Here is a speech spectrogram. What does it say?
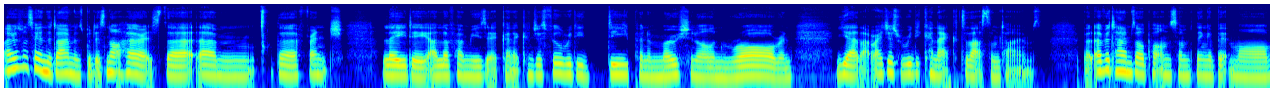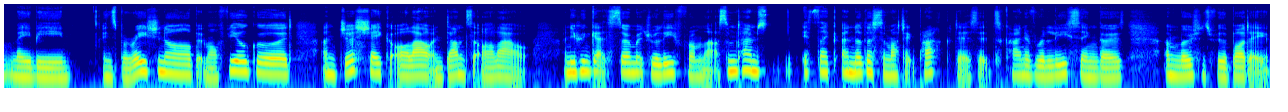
I was going to say in the Diamonds, but it's not her. It's the um the French lady. I love her music, and it can just feel really deep and emotional and raw. And yeah, that I just really connect to that sometimes. But other times I'll put on something a bit more maybe inspirational, a bit more feel good, and just shake it all out and dance it all out. And you can get so much relief from that. Sometimes it's like another somatic practice. It's kind of releasing those emotions through the body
